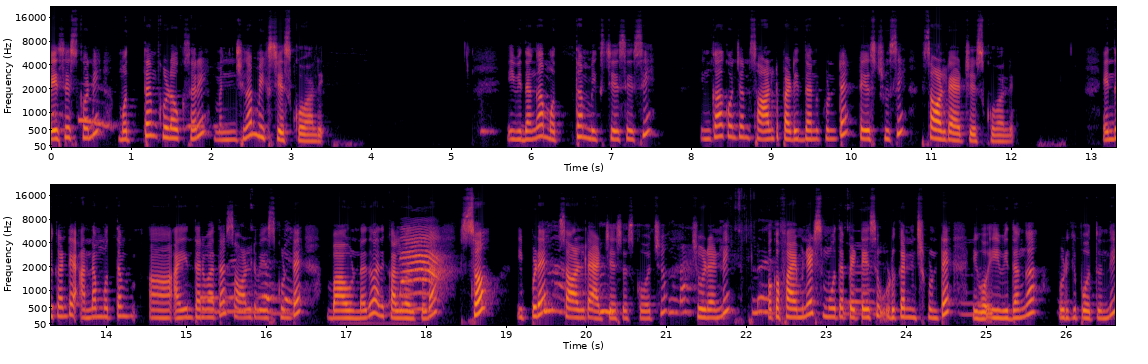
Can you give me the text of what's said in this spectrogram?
వేసేసుకొని మొత్తం కూడా ఒకసారి మంచిగా మిక్స్ చేసుకోవాలి. ఈ విధంగా మొత్తం మిక్స్ చేసేసి ఇంకా కొంచెం సాల్ట్ పడిద్ది అనుకుంటే టేస్ట్ చూసి సాల్ట్ యాడ్ చేసుకోవాలి. ఎందుకంటే అన్నం మొత్తం అయిన తర్వాత సాల్ట్ వేసుకుంటే బాగుండదు అది కలవదు కూడా. సో ఇప్పుడే సాల్ట్ యాడ్ చేసేసుకోవచ్చు. చూడండి ఒక ఫైవ్ మినిట్స్ మూత పెట్టేసి ఉడకనించుకుంటే ఇగో ఈ విధంగా ఉడికిపోతుంది.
